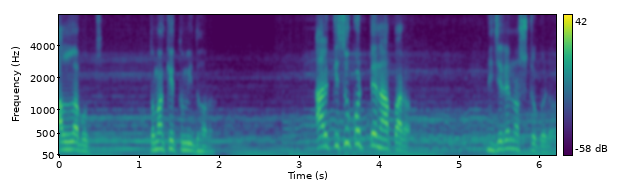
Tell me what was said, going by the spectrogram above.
আল্লাহ বলছে, তোমাকে তুমি ধরো। আর কিছু করতে না পারো। নিজেরে নষ্ট করো।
